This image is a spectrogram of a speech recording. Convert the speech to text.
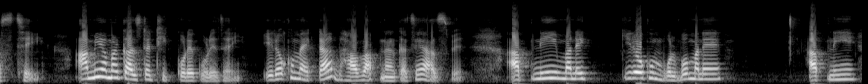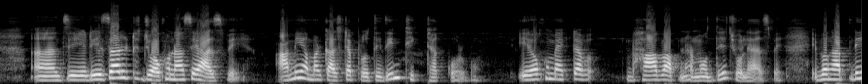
আসছেই, আমি আমার কাজটা ঠিক করে করে যাই। এরকম একটা ভাব আপনার কাছে আসবে। আপনি মানে কীরকম বলব? মানে আপনি যে রেজাল্ট যখন আসে, আসবে। আমি আমার কাজটা প্রতিদিন ঠিকঠাক করব। এরকম একটা ভাব আপনার মধ্যে চলে আসবে। এবং আপনি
